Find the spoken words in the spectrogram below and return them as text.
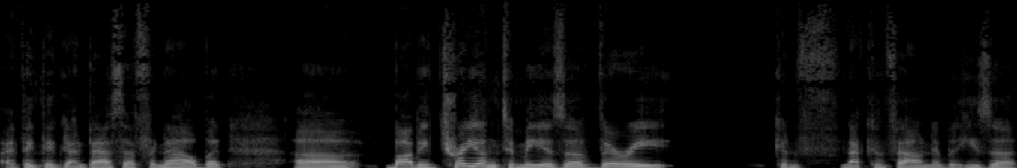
I think they've gotten past that for now. But uh, Bobby Trae Young to me is a very conf- not confounding, but he's a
